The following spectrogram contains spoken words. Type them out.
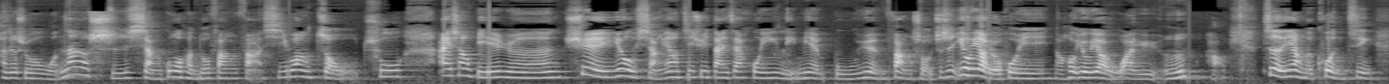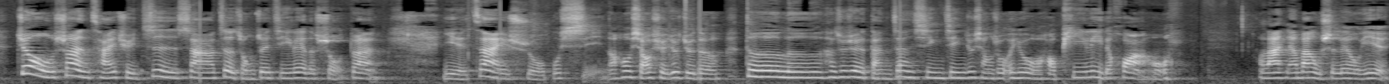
他就说：“我那时想过很多方法，希望走出爱上别人，却又想要继续待在婚姻里面，不愿放手，就是又要有婚姻，然后又要有外遇。嗯，好，这样的困境，就算采取自杀这种最激烈的手段，也在所不惜。然后小雪就觉得得了，他就觉得胆战心惊，就想说：“哎呦，好霹雳的话哦！”好啦，两百五十六页。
